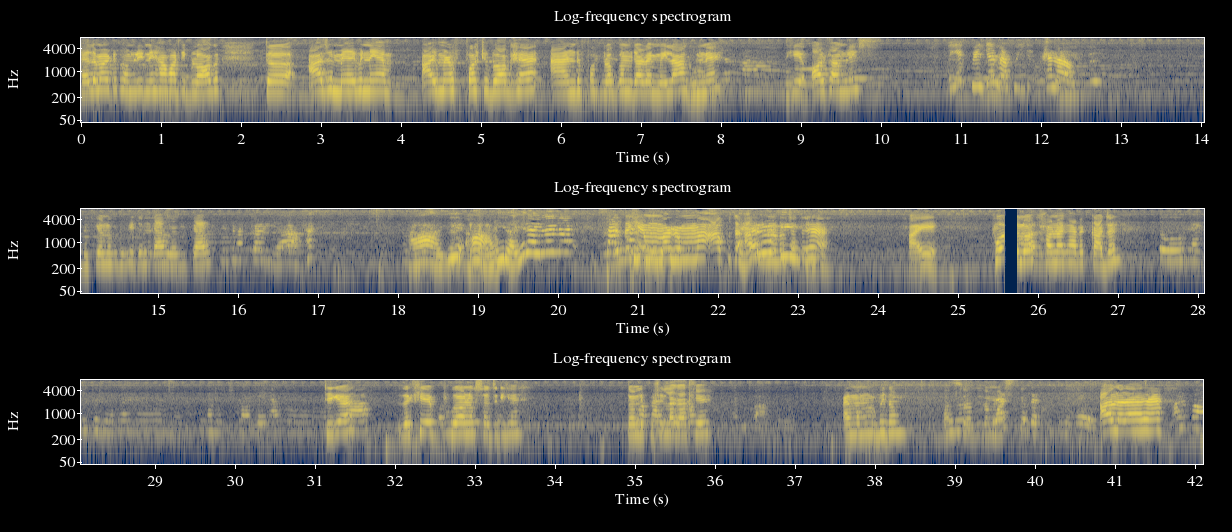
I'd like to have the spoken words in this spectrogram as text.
Hello मेरी family Neha Bharti blog. तो आज मैं भी नया आज मेरा फ़र्स्ट ब्लॉग है एंड फ़र्स्ट ब्लॉग में जा रहे हैं मेला घूमने। देखिए ऑल फैमिलीज़ ये फ़िल्टर में फ़िल्टर है ना? देखिए हम लोग देखिए तुम क्या होगा प्यार हाँ ये हाँ ये रही रही रही देखिए मम्मा का मम्मा आप कुछ आप चाहते हैं? आए। फुआ लोग खाना खा रहे काजल। तो ठीक है? देखिए, पूरा हम लोग सज रही है। तो लिपस्टिक लगा के। और मम्मा भी ड्रेस तो देखते हैं हैं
